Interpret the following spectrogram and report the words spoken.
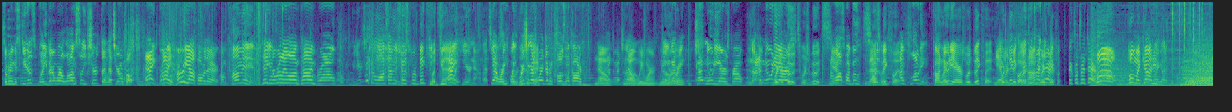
So many mosquitoes? Well, you better wear a long sleeve shirt then. That's your own fault. Hey, Brian, hurry up over there. I'm coming. You're taking a really long time, bro. Okay, You're taking a long time to show us where Bigfoot's Dude, at. Hey. here now. That's Yeah, what's wait, wait, weren't you guys Okay. wearing different clothes in the car? No, forgot no, we weren't. We No. weren't wearing. Continuity errors, bro. No, Continuity where's your boots? Where's your boots? I Yeah. lost my boots. Exactly. Where's Bigfoot? I'm floating. Continuity errors. Where's Bigfoot? Yeah, where's, where's Bigfoot, huh? Bigfoot's right Where's there. Bigfoot? Bigfoot's right there. Oh! Oh my God! he- No, no,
